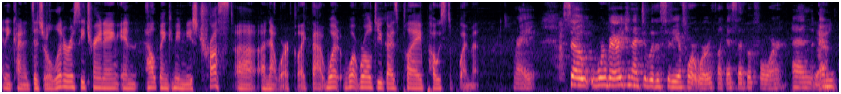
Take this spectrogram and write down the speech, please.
any kind of digital literacy training in helping communities trust a, a network like that. What what role do you guys play post deployment? Right? So we're very connected with the city of fort worth like i said before and yeah. and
